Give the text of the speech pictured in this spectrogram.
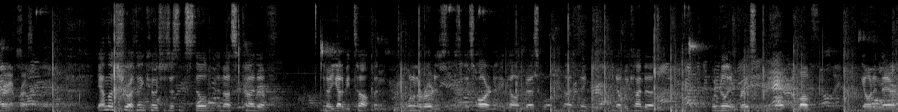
very impressive. Yeah, I'm not sure. I think coach has just instilled in us kind of, you know, you got to be tough, and to win on the road is, is, is hard in, in college basketball. And I think, you know, we kind of, we really embrace it. We love, we love going in there and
